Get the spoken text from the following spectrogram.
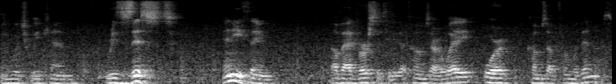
in which we can resist anything of adversity that comes our way or comes up from within us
